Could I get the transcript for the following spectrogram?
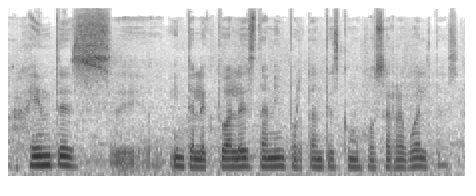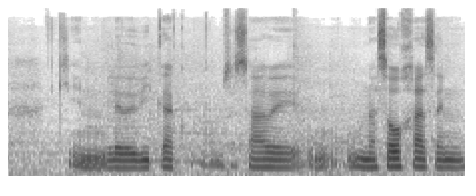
agentes eh, intelectuales tan importantes como José Revueltas quien le dedica, como se sabe, unas hojas en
